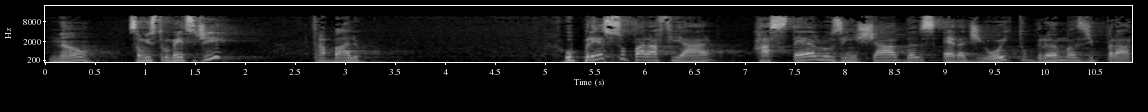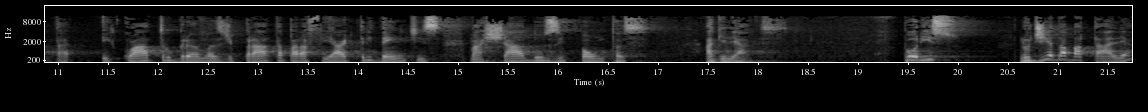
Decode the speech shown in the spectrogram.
Não. São instrumentos de trabalho. O preço para afiar rastelos e enxadas era de 8 gramas de prata e 4 gramas de prata para afiar tridentes, machados e pontas aguilhadas. Por isso, no dia da batalha,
